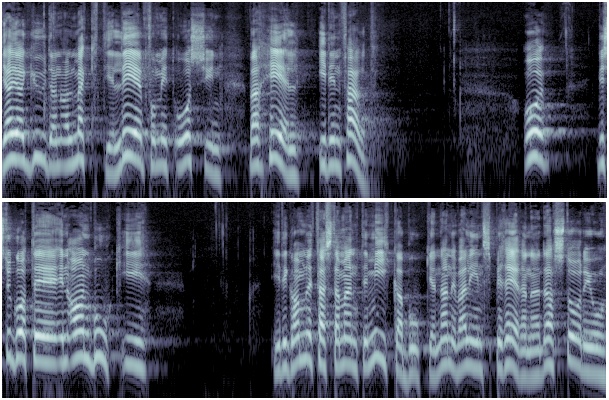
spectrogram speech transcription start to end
'Jeg er Gud den allmektige, lev for mitt åsyn, vær hel i din ferd.' Og Hvis du går til en annen bok i, i Det gamle testamentet, Mika-boken, den er veldig inspirerende. Der står det jo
